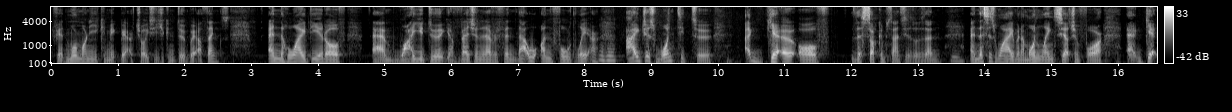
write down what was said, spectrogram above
If you had more money, you can make better choices. You can do better things. And the whole idea of um, why you do it, your vision and everything, that will unfold later. Mm-hmm. I just wanted to uh, get out of the circumstances I was in. Mm. And this is why when I'm online searching for uh, get,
